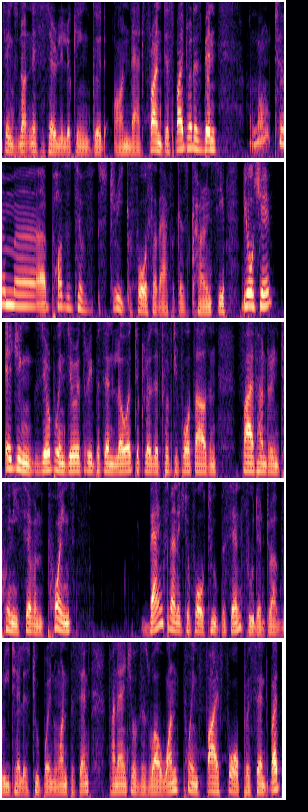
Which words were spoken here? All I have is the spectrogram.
things not necessarily looking good on that front, despite what has been a long-term uh, positive streak for South Africa's currency. The all share edging 0.03% lower to close at 54,527 points. Banks managed to fall 2%, food and drug retailers 2.1%, financials as well 1.54%, but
